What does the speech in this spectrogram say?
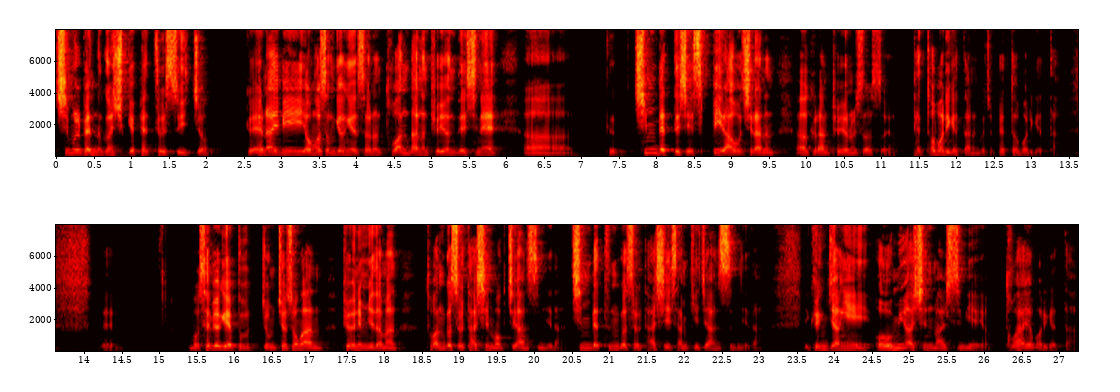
침을 뱉는 건 쉽게 뱉을 수 있죠. 그 NIV 영어 성경에서는 토한다는 표현 대신에 어, 그 침뱉듯이 스피라웃이라는 어, 그러한 표현을 썼어요. 뱉어버리겠다는 거죠. 뱉어버리겠다. 네. 뭐 새벽에 부, 좀 죄송한 표현입니다만 토한 것을 다시 먹지 않습니다. 침 뱉은 것을 다시 삼키지 않습니다. 굉장히 어미하신 말씀이에요. 토하여 버리겠다.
